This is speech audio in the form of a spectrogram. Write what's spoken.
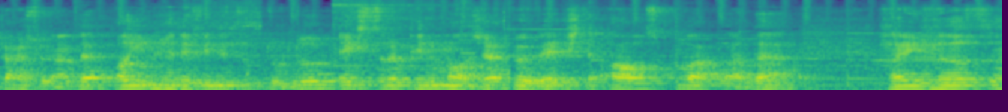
Personel de ayın hedefini tutturdu. Ekstra prim alacak. Böyle işte ağız kulaklarda hayırlı olsun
